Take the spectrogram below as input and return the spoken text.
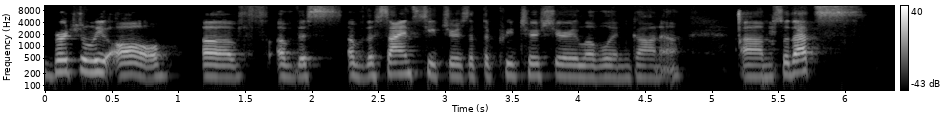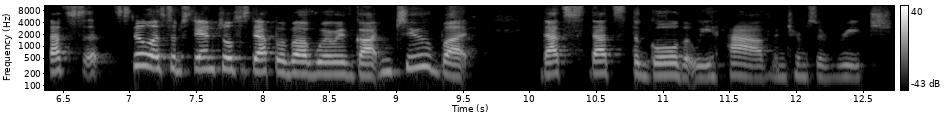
virtually all of of this of the science teachers at the pre-tertiary level in Ghana. Um, so that's that's still a substantial step above where we've gotten to, but that's that's the goal that we have in terms of reach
